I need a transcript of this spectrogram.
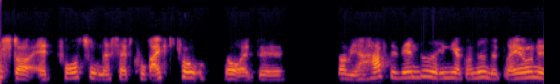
efter, at portoen er sat korrekt på, når at, når vi har haft eventet, inden jeg går ned med brevene.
